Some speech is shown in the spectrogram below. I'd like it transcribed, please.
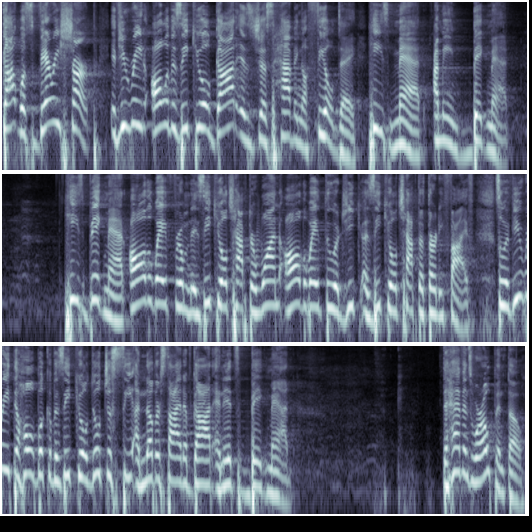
God was very sharp. If you read all of Ezekiel, God is just having a field day. He's mad. I mean, big mad. He's big mad all the way from Ezekiel chapter 1 all the way through Ezekiel chapter 35. So if you read the whole book of Ezekiel, you'll just see another side of God and it's big mad. The heavens were opened though.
